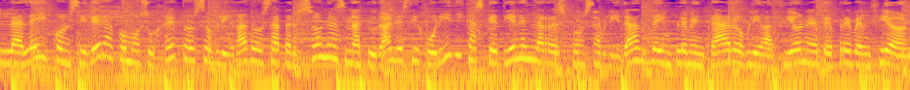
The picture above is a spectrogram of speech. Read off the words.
La ley considera como sujetos obligados a personas naturales y jurídicas que tienen la responsabilidad de implementar obligaciones de prevención,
